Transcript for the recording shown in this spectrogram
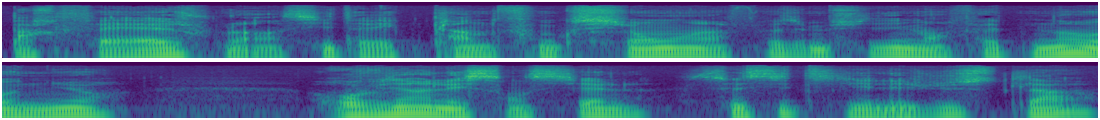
parfait, je voulais un site avec plein de fonctions. En fait, je me suis dit, mais en fait, non, Onur, reviens à l'essentiel. Ce site, il est juste là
